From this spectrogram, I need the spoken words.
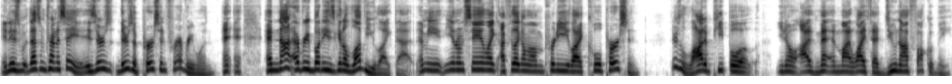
it is. That's what I'm trying to say. Is there's there's a person for everyone, and, and not everybody's gonna love you like that. I mean, you know what I'm saying? Like, I feel like I'm, a pretty like cool person. There's a lot of people you know I've met in my life that do not fuck with me,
